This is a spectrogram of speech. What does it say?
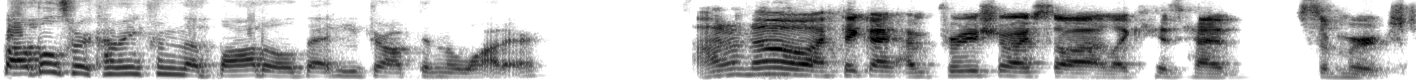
bubbles were coming from the bottle that he dropped in the water. I don't know. I think I, I'm pretty sure I saw like his head submerged.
